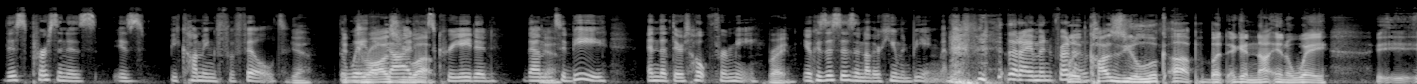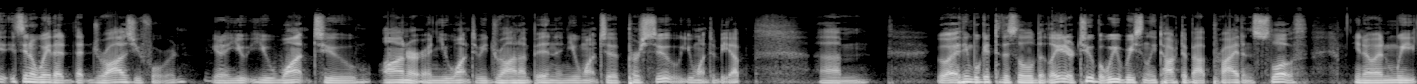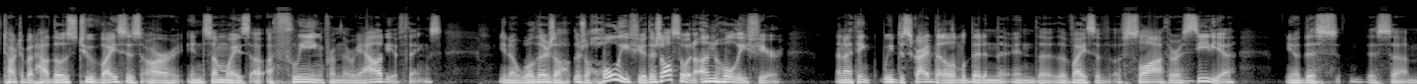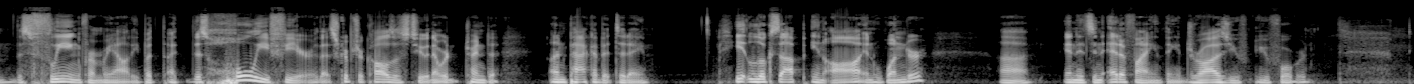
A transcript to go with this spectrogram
this person is is becoming fulfilled Yeah. the it way that God has created them Yeah. to be, and that there's hope for me. Right. You know, because this is another human being that I'm, that I'm in front Well, of. it causes you to look up, but again, not in a way. It's in a way that that draws you forward. You know, you you want to honor and you want to be drawn up in, and you want to pursue. You want to be up. Um, well, I think we'll get to this a little bit later too. But we recently talked about pride and sloth. You know, and we talked about how those two vices are in some ways a, a fleeing from the reality of things. You know, well, there's a there's a holy fear. There's also an unholy fear, and I think we described that a little bit in the in the, the vice of, of sloth or acedia. You know, this this um, this fleeing from reality, but I, this holy fear that Scripture calls us to, and that we're trying to unpack a bit today. It looks up in awe and wonder, uh, and it's an edifying thing. It draws you you forward.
